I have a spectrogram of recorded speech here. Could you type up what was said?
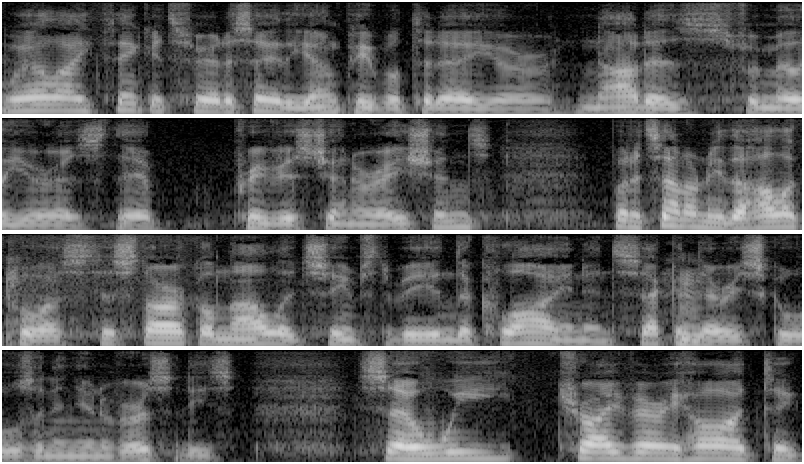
Well, I think it's fair to say the young people today are not as familiar as their previous generations. But it's not only the Holocaust. Historical knowledge seems to be in decline in secondary mm. schools and in universities. So we try very hard to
